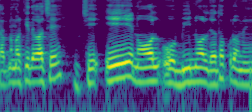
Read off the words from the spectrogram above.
সাত নম্বর কী দেওয়া আছে? যে এ নল ও বি নল যথাক্রমে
